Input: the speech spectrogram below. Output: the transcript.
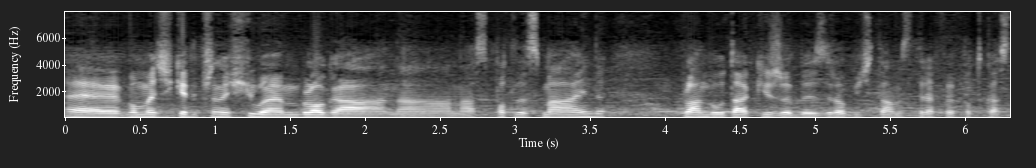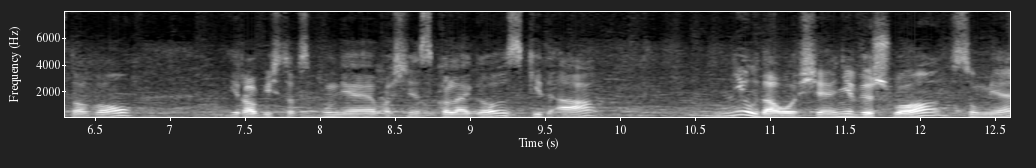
E, w momencie, kiedy przenosiłem bloga na, na Spotless Mind, plan był taki, żeby zrobić tam strefę podcastową i robić to wspólnie właśnie z kolegą z Kid A. Nie udało się, nie wyszło w sumie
